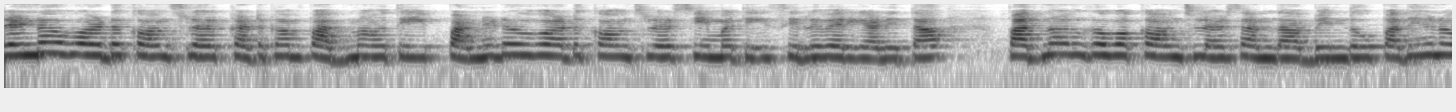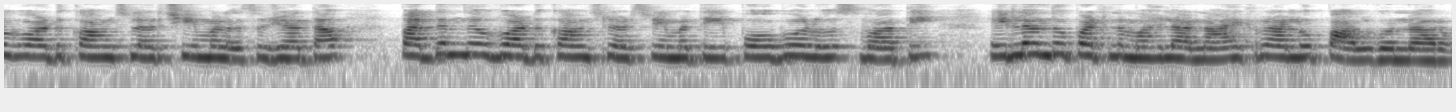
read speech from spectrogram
రెండవ వార్డు కౌన్సిలర్ కటకం పద్మావతి పన్నెండవ వార్డు కౌన్సిలర్ శ్రీమతి సిలువెరి అనిత పద్నాలుగవ కౌన్సిలర్ సందా బిందు పదిహేనవ వార్డు కౌన్సిలర్ చీమల సుజాత పద్దెనిమిదవ వార్డు కౌన్సిలర్ శ్రీమతి పోబోలు స్వాతి ఇల్లందు పట్టిన మహిళా నాయకురాలు పాల్గొన్నారు.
